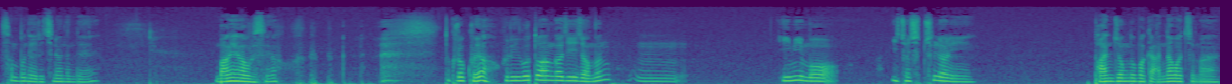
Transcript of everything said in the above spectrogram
3분의 1이 지났는데 망해가고 있어요. 또 그렇고요. 그리고 또 한 가지 점은 음, 이미 뭐 2017년이 반 정도밖에 안 남았지만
